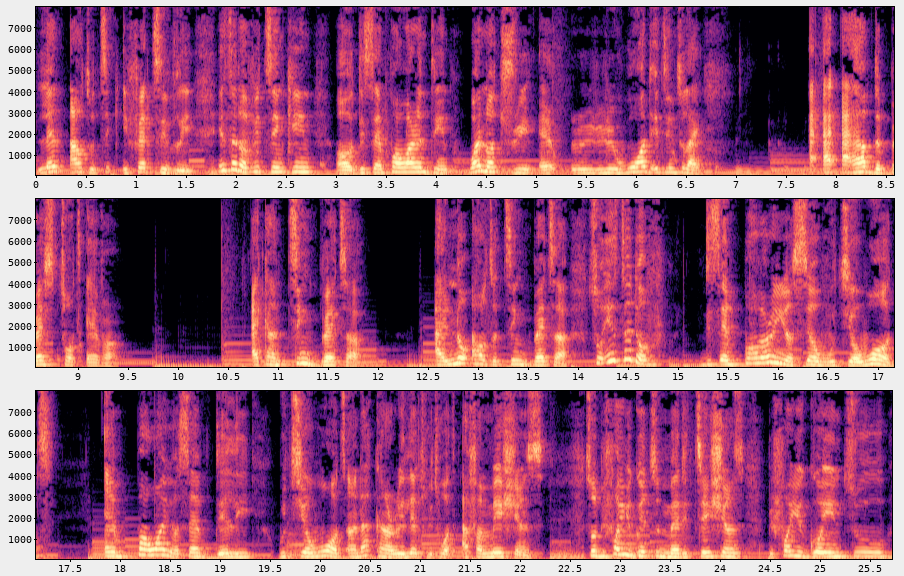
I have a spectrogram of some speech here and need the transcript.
Learn how to think effectively. Instead of you thinking, oh, this empowering thing, why not re- uh, reward it into like, I-, I have the best thought ever. I can think better. I know how to think better. So instead of disempowering yourself with your words, empower yourself daily with your words and that can relate with what? Affirmations. So before you go into meditations before you go into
